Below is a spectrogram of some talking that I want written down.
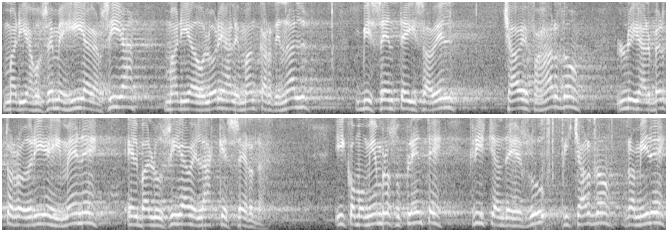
María José Mejía García, María Dolores Alemán Cardenal, Vicente Isabel Chávez Fajardo, Luis Alberto Rodríguez Jiménez, Elba Lucía Velázquez Cerda. Y como miembro suplente, Cristian de Jesús Pichardo Ramírez,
